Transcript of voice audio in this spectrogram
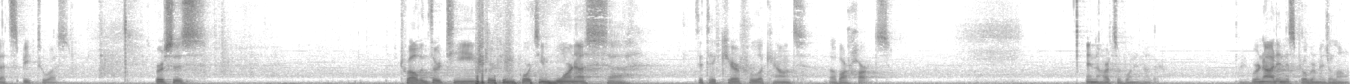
that speak to us. Verses 12 and 13, 13 and 14 warn us uh, to take careful account of our hearts and the hearts of one another. We're not in this pilgrimage alone.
